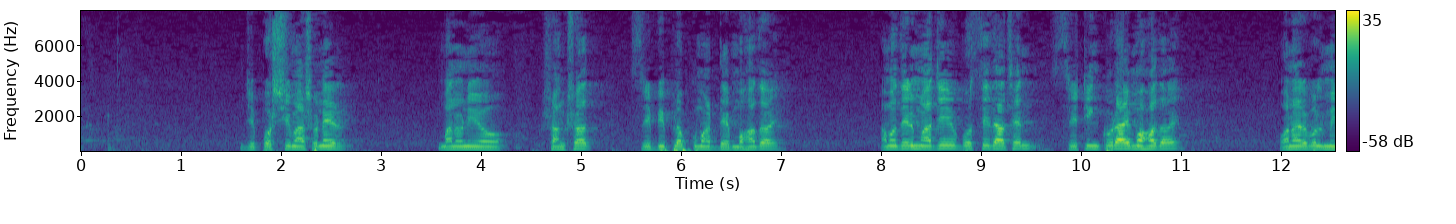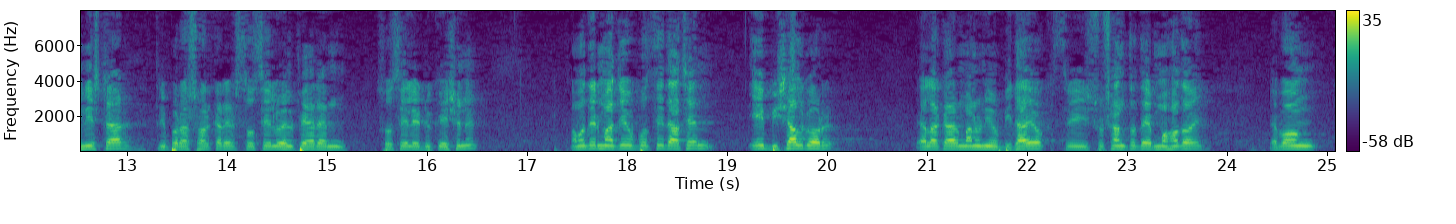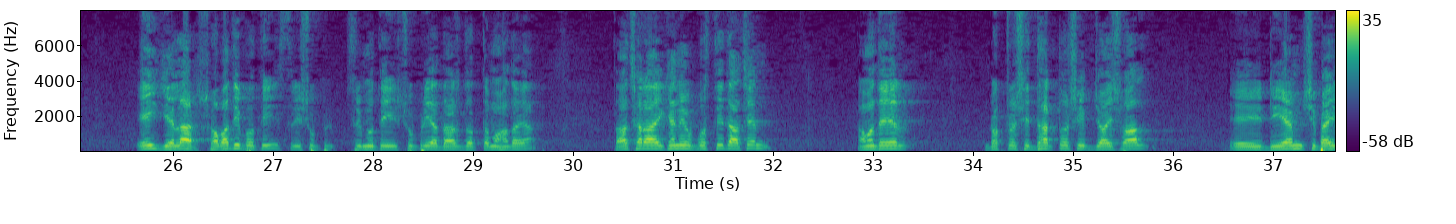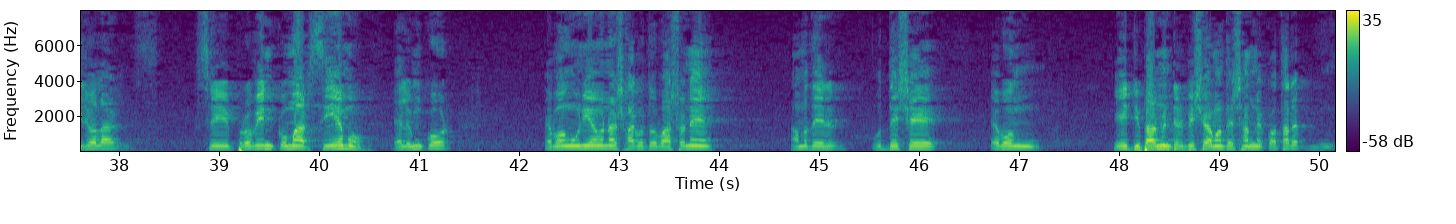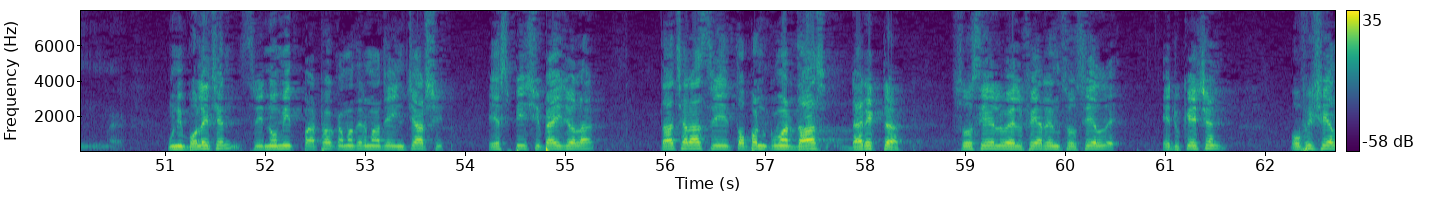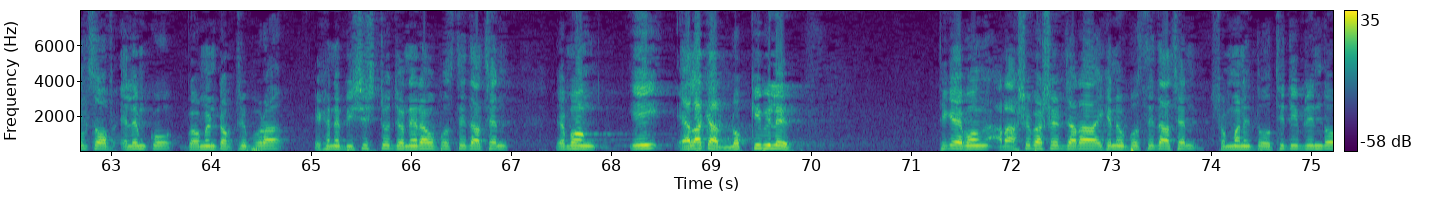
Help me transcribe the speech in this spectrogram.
যে পশ্চিম আসনের মাননীয় সাংসদ শ্রী বিপ্লব কুমার দেব মহোদয়, আমাদের মাঝে উপস্থিত আছেন শ্রী টিঙ্কু রায় মহোদয়, অনারেবল মিনিস্টার, ত্রিপুরা সরকারের সোশ্যাল ওয়েলফেয়ার অ্যান্ড সোশ্যাল এডুকেশনের আমাদের মাঝে উপস্থিত আছেন এই বিশালগড় এলাকার মাননীয় বিধায়ক শ্রী সুশান্ত দেব মহোদয় এবং এই জেলার সভাধিপতি শ্রী শ্রীমতী সুপ্রিয়া দাস দত্ত মহোদয়া। তাছাড়া এখানে উপস্থিত আছেন আমাদের ডক্টর সিদ্ধার্থ শিব জয়সওয়াল, এই ডিএম সিপাহীজলার, শ্রী প্রবীণ কুমার সিএমও এলুমকোর, এবং উনি ওনার স্বাগত ভাষণে আমাদের উদ্দেশ্যে এবং এই ডিপার্টমেন্টের বিষয়ে আমাদের সামনে কথা উনি বলেছেন। শ্রী নমিত পাঠক আমাদের মাঝে ইনচার্জ এসপি সিপাহীজলা তাছাড়া Shri Tapan Kumar Das, director, social welfare and social education officials of LMCO government of Tripura এখানে বিশিষ্ট জনেরা উপস্থিত আছেন এবং এই এলাকার লক্ষ্মীবিলের থেকে এবং আর আশেপাশের যারা এখানে উপস্থিত আছেন, সম্মানিত অতিথিবৃন্দ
